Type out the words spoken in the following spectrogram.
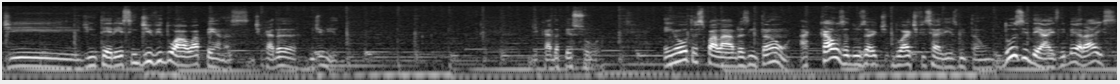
de, de interesse individual apenas, de cada indivíduo, de cada pessoa. Em outras palavras, então, a causa art, do artificialismo, então, dos ideais liberais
